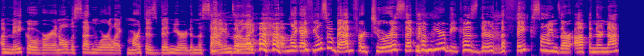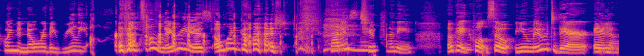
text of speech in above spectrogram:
a makeover and all of a sudden we're like Martha's Vineyard and the signs are like I'm like I feel so bad for tourists that come here because they're the fake signs are up and they're not going to know where they really are. That's hilarious. Oh my gosh. That is too funny. Okay, cool. So you moved there and yeah.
